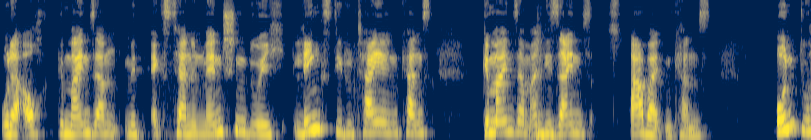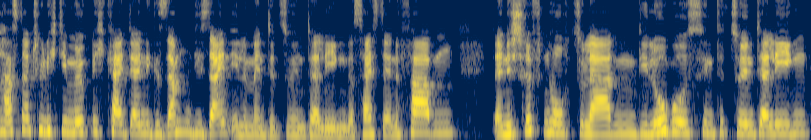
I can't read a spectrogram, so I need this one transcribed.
oder auch gemeinsam mit externen Menschen durch Links, die du teilen kannst, gemeinsam an Designs arbeiten kannst. Und du hast natürlich die Möglichkeit, deine gesamten Designelemente zu hinterlegen. Das heißt, deine Farben, deine Schriften hochzuladen, die Logos hinter zu hinterlegen.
